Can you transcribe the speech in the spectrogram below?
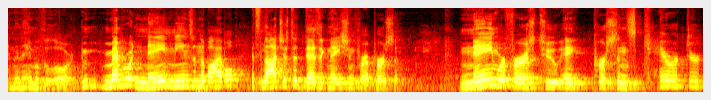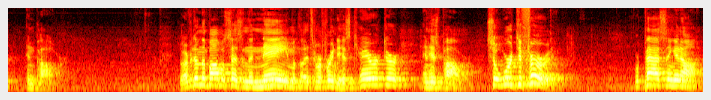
In the name of the Lord. remember what name means in the Bible? It's not just a designation for a person. Name refers to a person's character and power. So every time the Bible says in the name, of, it's referring to his character and his power. So we're deferring. We're passing it on.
